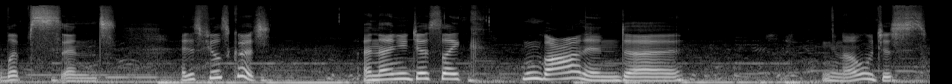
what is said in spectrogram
lips, and it just feels good. And then you just like move on and, uh, you know, just,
